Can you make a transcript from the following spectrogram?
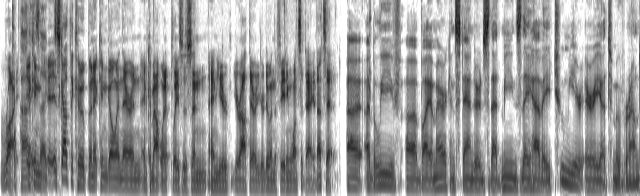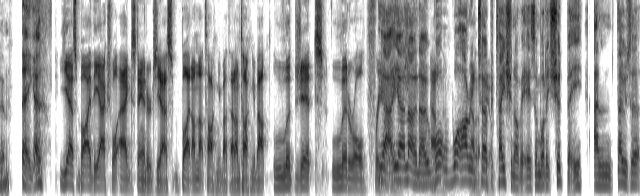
right. It can. It's got the coop and it can go in there and, and come out when it pleases. And and you're you're out there. You're doing the feeding once a day. That's it. Uh, I believe uh, by American standards, that means they have a two meter area to move around in. There you go. Yes, by the actual ag standards, yes, but I'm not talking about that. I'm talking about legit, literal free. Yeah, yeah, no, no. What the, what our interpretation of, of, it is, and what it should be, and those are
